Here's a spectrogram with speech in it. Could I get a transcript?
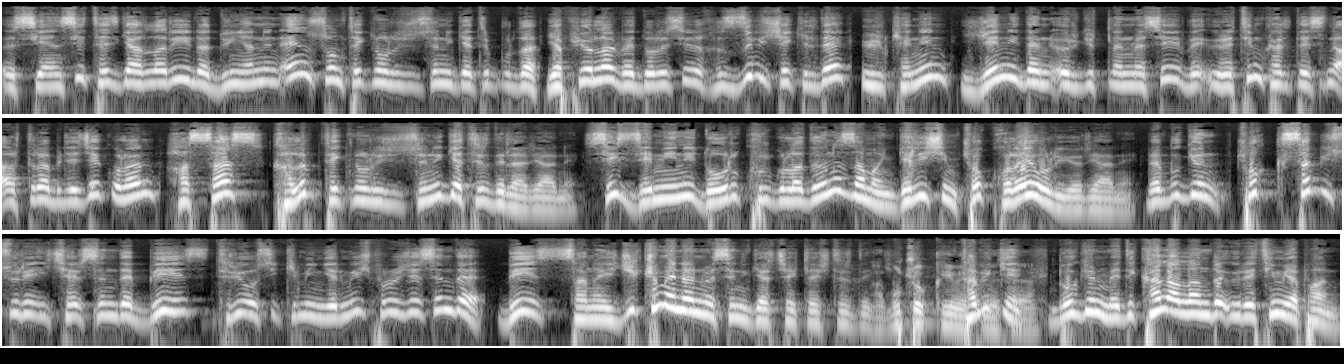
CNC e, tezgahlarıyla dünyanın en son teknolojisini getirip burada yapıyorlar ve dolayısıyla hızlı bir şekilde ülkenin yeniden örgütlenmesi ve üretim kalitesini artırabilecek olan hassas kalıp teknolojisini getirdiler yani. Siz zemini doğru kurguladığınız zaman gelişim çok kolay oluyor yani. Ve bugün çok kısa bir süre içerisinde biz Trios 2023 projesinde biz sanayici kümelenmesini gerçekleştirdik. Bu çok kıymetli Tabii mesela. ki bugün medikal alanda üretim yapan,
